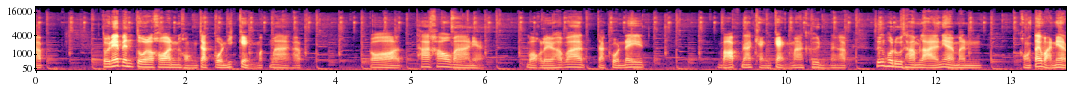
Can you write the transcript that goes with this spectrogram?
ครับ ตัวนี้เป็นตัวละครของจักรกลที่เก่งมาก ๆ ครับ ก็ถ้าเข้ามาเนี่ย บอกเลยครับว่าจักรกลได้บัฟนะแข็งแกร่งมากขึ้นนะครับ ซึ่งพอดูไทม์ไลน์แล้วเนี่ยมันของไต้หวันเนี่ย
